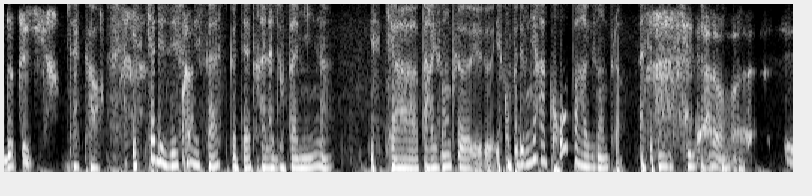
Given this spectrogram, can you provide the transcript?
de plaisir. D'accord. Est-ce qu'il y a des effets Voilà. néfastes peut-être à la dopamine? Est-ce qu'il y a, par exemple, euh, est-ce qu'on peut devenir accro, par exemple, à cette molécule Alors, euh,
